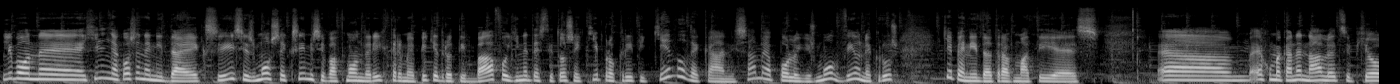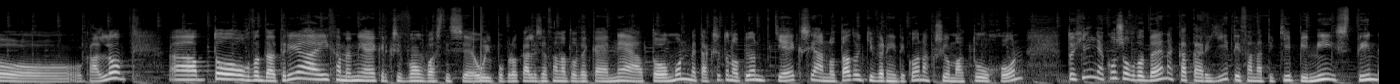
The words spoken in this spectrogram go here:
Λοιπόν, ε, 1996, σεισμός 6,5 βαθμών Ρίχτερ με επίκεντρο την Πάφο γίνεται αισθητός σε Κύπρο, Κρήτη και Δωδεκάνησα με απολογισμό 2 νεκρούς και 50 τραυματίες. Ε, έχουμε κανένα άλλο έτσι πιο καλό. Α, το 83 είχαμε μια έκρηξη βόμβα στη Σεούλ που προκάλεσε θάνατο 19 ατόμων, μεταξύ των οποίων και 6 ανωτάτων κυβερνητικών αξιωματούχων. Το 1981 καταργεί τη θανατική ποινή στην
